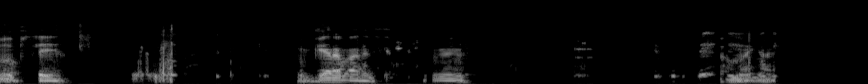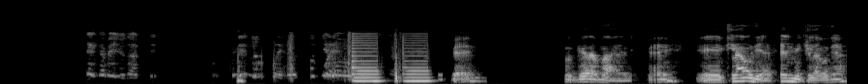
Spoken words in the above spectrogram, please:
Oopsie. Forget about it. Okay. Oh my God. Okay. Forget about it, okay? Uh, Claudia, tell me, Claudia.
